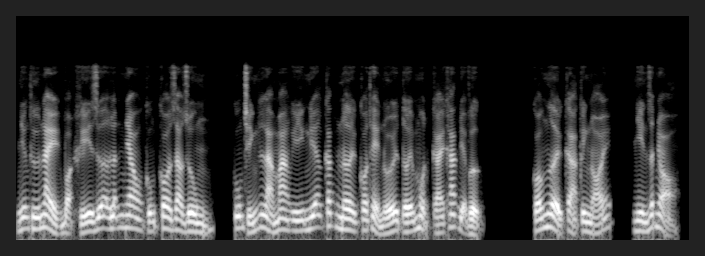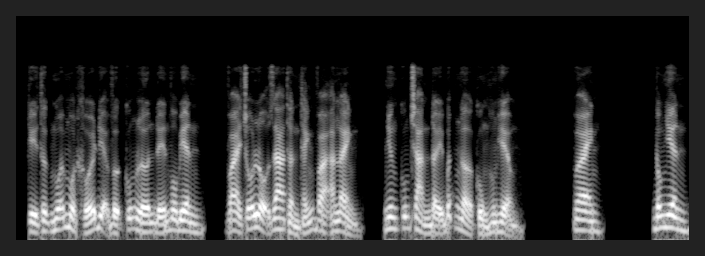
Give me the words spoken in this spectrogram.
những thứ này bọt khí giữa lẫn nhau cũng có giao dung, cũng chính là mang ý nghĩa các nơi có thể nối tới một cái khác địa vực. Có người cả kinh nói, nhìn rất nhỏ, kỳ thực mỗi một khối địa vực cũng lớn đến vô biên, vài chỗ lộ ra thần thánh và an lành, nhưng cũng tràn đầy bất ngờ cùng hung hiểm. Vê anh đông nhiên,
